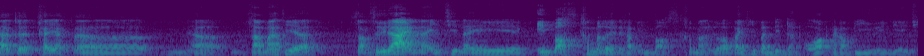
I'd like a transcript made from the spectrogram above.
ถ้าเกิดใครอยากสามารถที่จะสั่งซื้อได้ในที่ใน inbox เข้ามาเลยนะครับ inbox เข้ามาหรือว่าไปที่ bandit.org นะครับ b u n d a t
